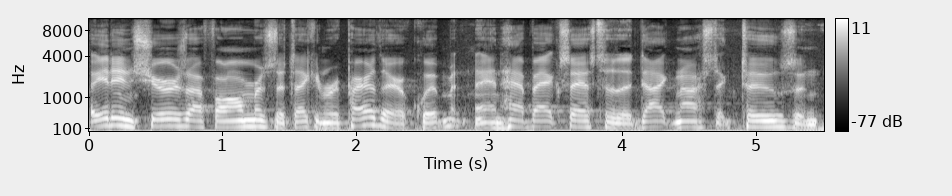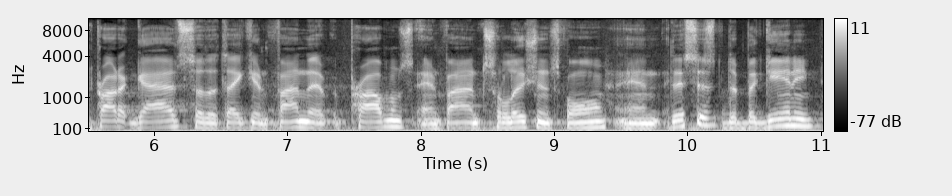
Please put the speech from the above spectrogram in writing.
It ensures our farmers that they can repair their equipment and have access to the diagnostic tools and product guides so that they can find the problems and find solutions for them. And this is the beginning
